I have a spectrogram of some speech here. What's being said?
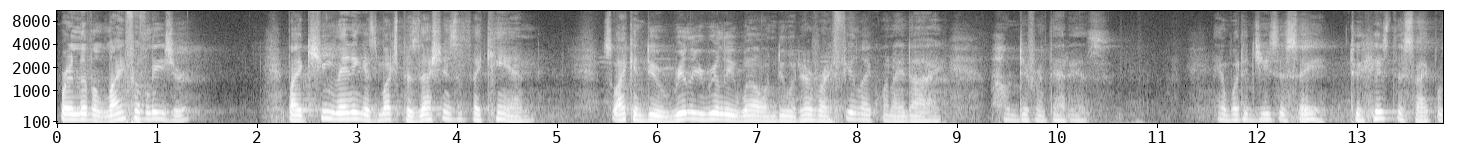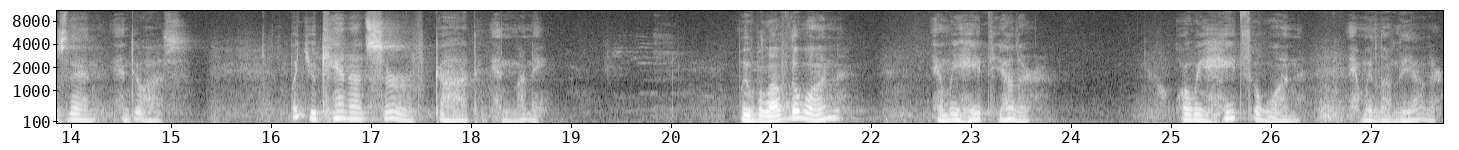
where I live a life of leisure by accumulating as much possessions as I can, so I can do really, really well and do whatever I feel like when I die, how different that is. And what did Jesus say to his disciples then and to us? But you cannot serve God and money. We love the one and we hate the other. Or we hate the one and we love the other.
